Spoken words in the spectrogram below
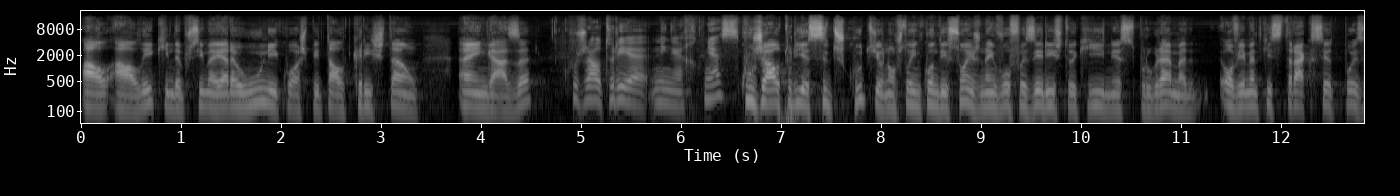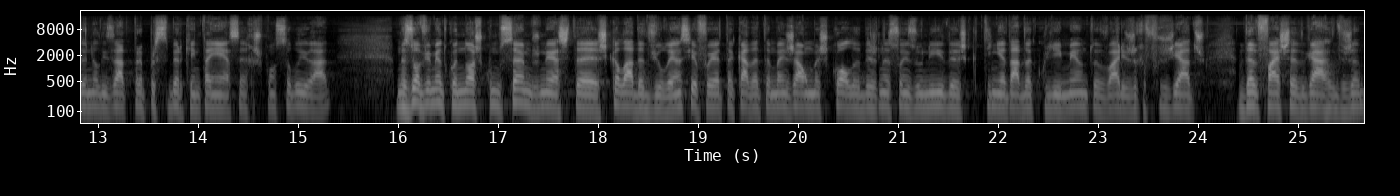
Al-Ali, que ainda por cima era o único hospital cristão em Gaza. Cuja autoria ninguém reconhece. Cuja autoria se discute, eu não estou em condições, nem vou fazer isto aqui nesse programa. Obviamente que isso terá que ser depois analisado para perceber quem tem essa responsabilidade. Mas, obviamente, quando nós começamos nesta escalada de violência, foi atacada também já uma escola das Nações Unidas que tinha dado acolhimento a vários refugiados da faixa de Gaza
